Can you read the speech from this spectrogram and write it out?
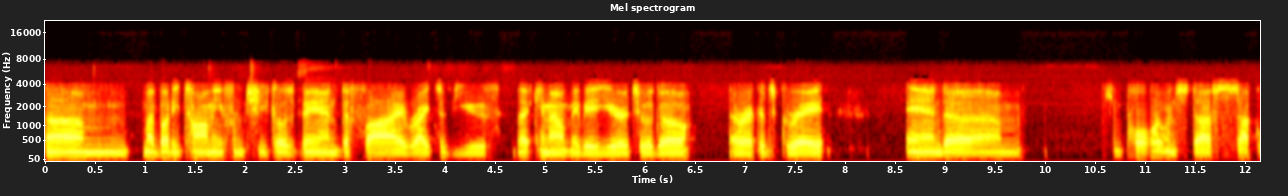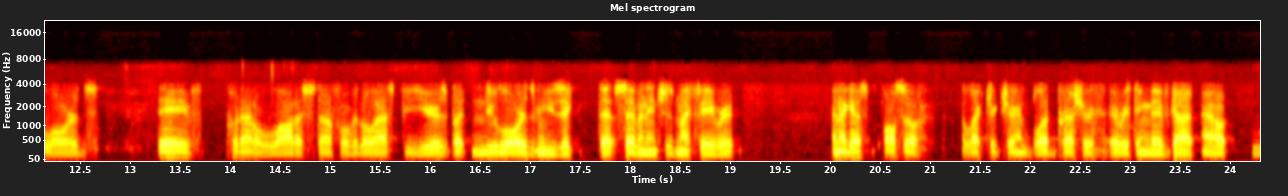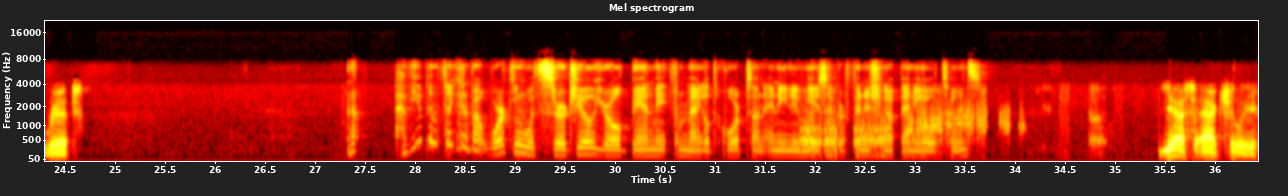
Um, my buddy Tommy from Chico's band, Defy Rights of Youth, that came out maybe a year or two ago. That record's great. And um, some Portland stuff, Suck Lords. They've put out a lot of stuff over the last few years, but New Lords music, that seven inch is my favorite. And I guess also Electric Chair and Blood Pressure, everything they've got out rips. have you been thinking about working with Sergio, your old bandmate from Mangled Corpse, on any new music or finishing up any old tunes? Yes, actually.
